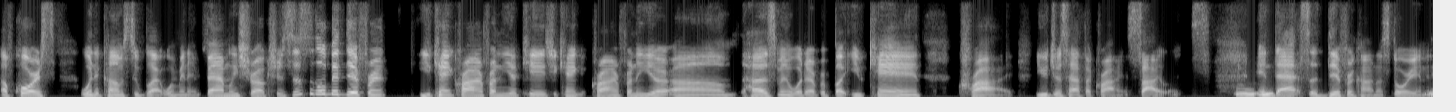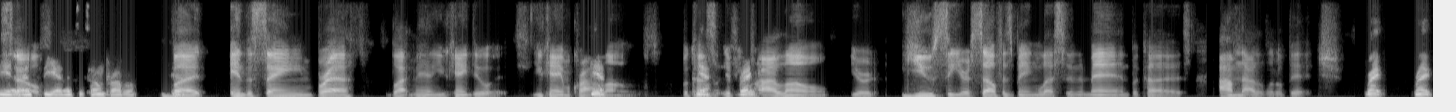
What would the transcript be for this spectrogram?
of course when it comes to black women and family structures this is a little bit different you can't cry in front of your kids you can't cry in front of your um, husband whatever but you can cry you just have to cry in silence Mhm. and that's a different kind of story in yeah, that's, itself yeah, that's its own problem. but in the same breath black men you can't do it you can't even cry Yeah. alone because if you right. cry alone you're you see yourself as being less than a man because i'm not a little bitch Right, right.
